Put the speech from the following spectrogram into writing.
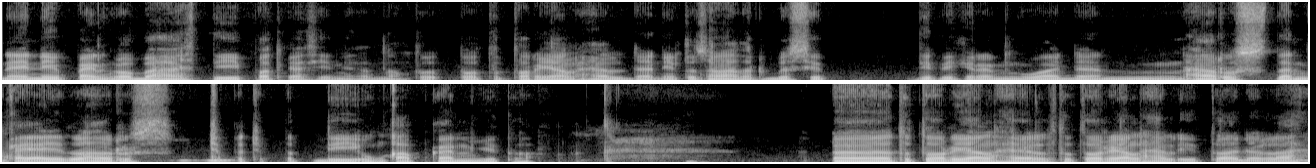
Nah ini pengen gue bahas di podcast ini tentang tutorial hell dan itu sangat terbesit di pikiran gue dan harus dan kayaknya itu harus cepet-cepet diungkapkan gitu. Uh, tutorial hell, tutorial hell itu adalah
